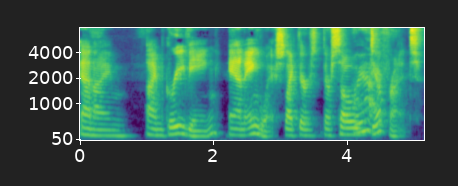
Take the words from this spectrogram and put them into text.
and I'm I'm grieving and anguish. Like there's they're so Oh, yeah. different.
